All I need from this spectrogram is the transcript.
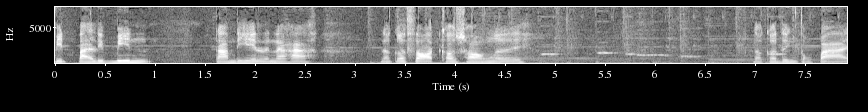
บิดปลายริบบิ้นตามที่เห็นเลยนะคะ แล้วก็สอดเข้าช่องเลย แล้วก็ดึงตรงปลาย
